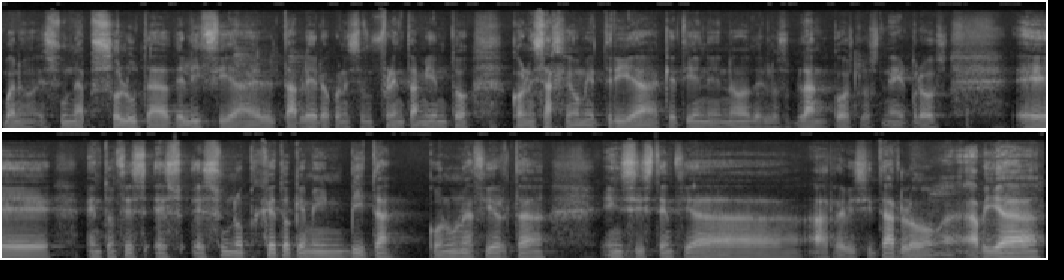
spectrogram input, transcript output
bueno, es una absoluta delicia el tablero con ese enfrentamiento, con esa geometría que tiene, ¿no? de los blancos, los negros. Eh, entonces es, es, un objeto que me invita con una cierta insistencia a, revisitarlo. Había,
